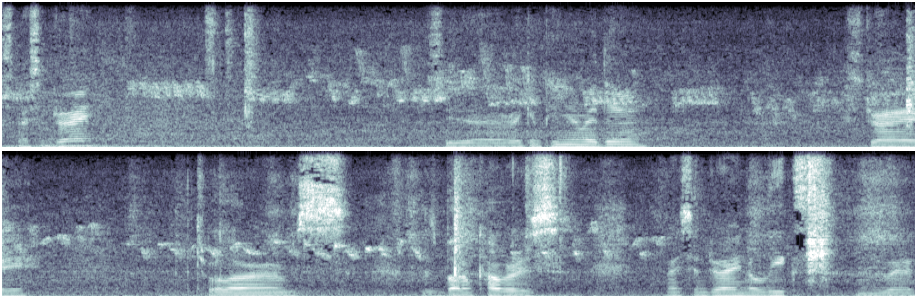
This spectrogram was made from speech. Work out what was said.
It's nice and dry. See the rack pinion right there. Dry. Control arms. This bottom cover is nice and dry, no leaks anywhere.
